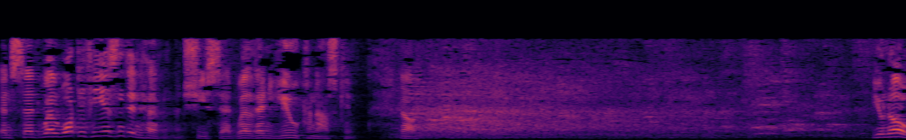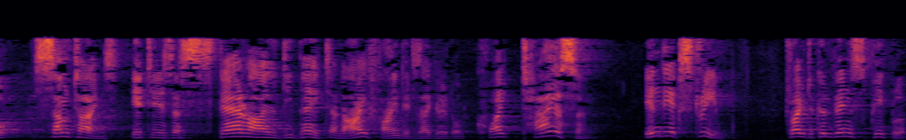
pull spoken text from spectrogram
and said, Well, what if he isn't in heaven? And she said, Well, then you can ask him. Now, you know, sometimes it is a sterile debate, and I find it, as I get older, quite tiresome in the extreme, trying to convince people.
